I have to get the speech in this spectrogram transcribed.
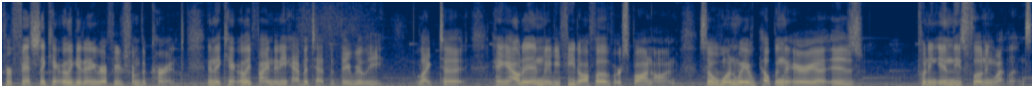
For fish, they can't really get any refuge from the current, and they can't really find any habitat that they really like to hang out in, maybe feed off of, or spawn on. So one way of helping the area is putting in these floating wetlands.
